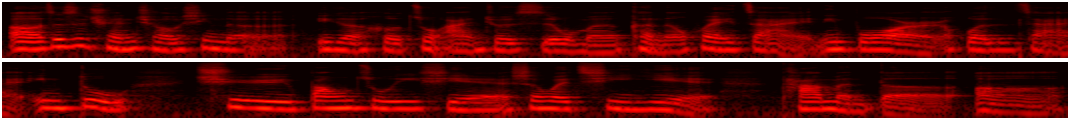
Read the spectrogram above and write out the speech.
呃，这是全球性的一个合作案，就是我们可能会在尼泊尔或者在印度去帮助一些社会企业他们的呃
